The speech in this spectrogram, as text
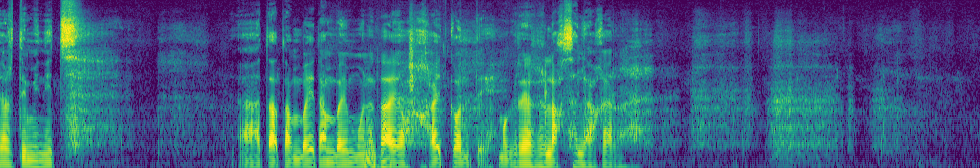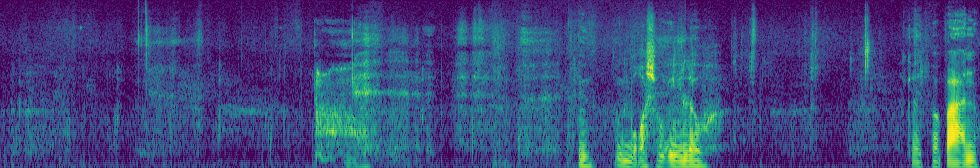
30 minutes. Ah, tatambay-tambay muna tayo kahit konti. Magre-relax sa locker. Nagbukas yung ilaw. Kahit pa paano.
